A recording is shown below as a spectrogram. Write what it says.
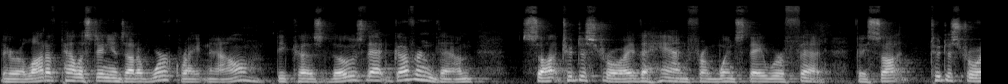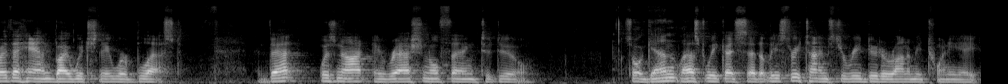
There are a lot of Palestinians out of work right now because those that governed them sought to destroy the hand from whence they were fed. They sought to destroy the hand by which they were blessed. And that was not a rational thing to do. So, again, last week I said at least three times to read Deuteronomy 28.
